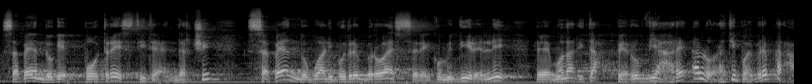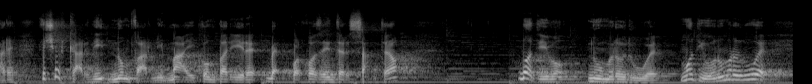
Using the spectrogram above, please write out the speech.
sapendo che potresti tenderci, sapendo quali potrebbero essere, come dire, le eh, modalità per ovviare, allora ti puoi preparare e cercare di non farli mai comparire. Beh, qualcosa di interessante, no? Motivo numero due. Motivo numero due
